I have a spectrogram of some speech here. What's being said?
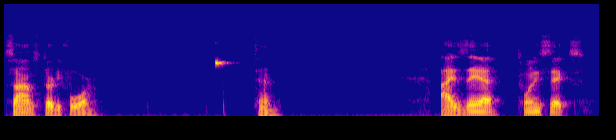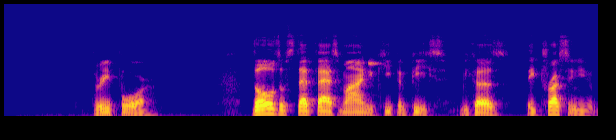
Psalms 34 10. Isaiah 26 3 4. Those of steadfast mind you keep in peace because they trust in you.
